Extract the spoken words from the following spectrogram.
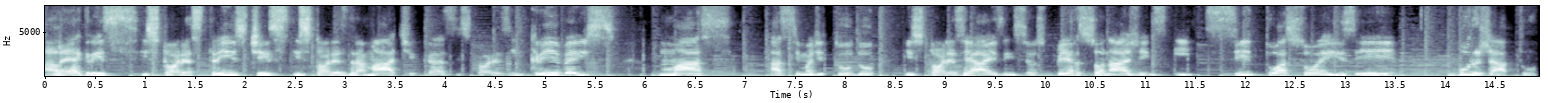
Alegres, histórias tristes, histórias dramáticas, histórias incríveis, mas, acima de tudo, histórias reais em seus personagens e situações. E. Burjato,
